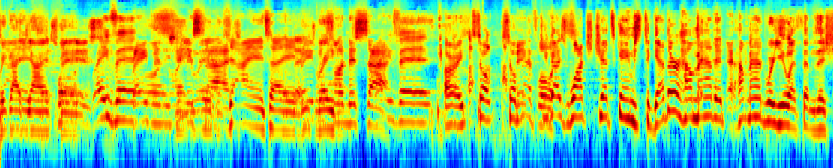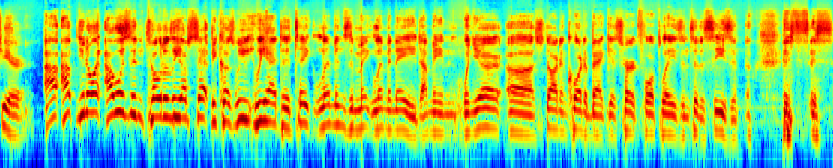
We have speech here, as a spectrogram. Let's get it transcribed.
We got Giants fans. Raven. Ravens on this side. Giants out here. Ravens on this side. All right, so so Big Meth, you guys watch Jets games together? How mad at how mad were you at them this year? I, I, you know what? I wasn't totally upset because we, we had to take lemons and make lemonade. I mean, when your uh, starting quarterback gets hurt four plays into the season, it's, it's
